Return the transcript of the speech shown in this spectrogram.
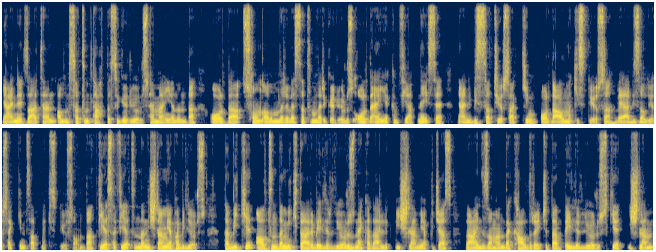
Yani zaten alım satım tahtası görüyoruz hemen yanında. Orada son alımları ve satımları görüyoruz. Orada en yakın fiyat neyse yani biz satıyorsak kim orada almak istiyorsa veya biz alıyorsak kim satmak istiyorsa ondan piyasa fiyatından işlem yapabiliyoruz. Tabii ki altında miktarı belirliyoruz. Ne kadarlık bir işlem yapacağız ve aynı zamanda kaldıracı da belirliyoruz ki işlem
